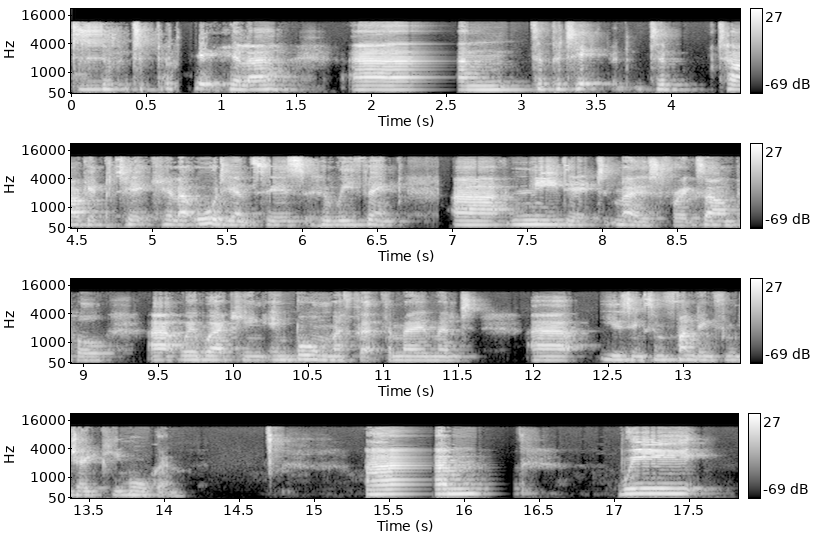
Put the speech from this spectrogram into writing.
to, to particular um, to, to target particular audiences who we think uh, need it most. For example, uh, we're working in Bournemouth at the moment uh, using some funding from JP Morgan. Um, we,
